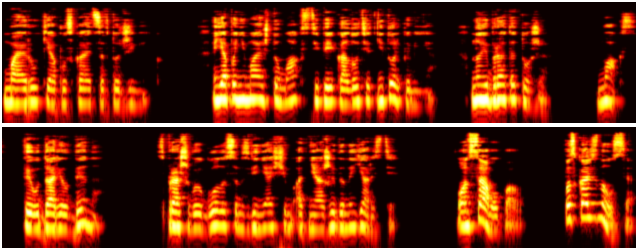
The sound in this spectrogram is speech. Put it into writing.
Мои руки опускаются в тот же миг. Я понимаю, что Макс теперь колотит не только меня, но и брата тоже. «Макс, ты ударил Дэна?» Спрашиваю голосом, звенящим от неожиданной ярости. Он сам упал. Поскользнулся.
